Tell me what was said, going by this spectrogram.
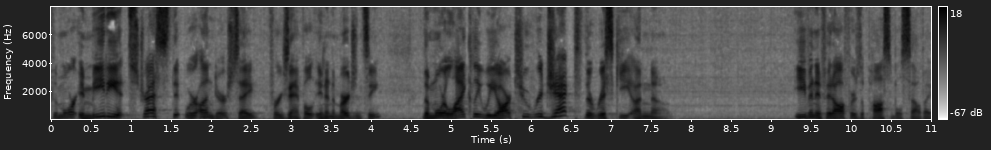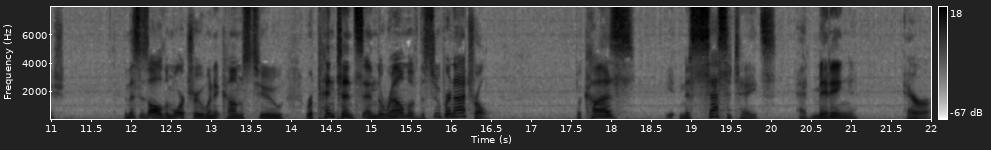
the more immediate stress that we're under, say, for example, in an emergency, the more likely we are to reject the risky unknown, even if it offers a possible salvation. And this is all the more true when it comes to repentance and the realm of the supernatural, because it necessitates admitting error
